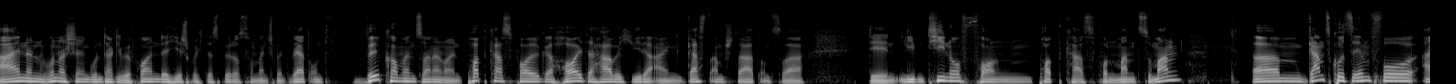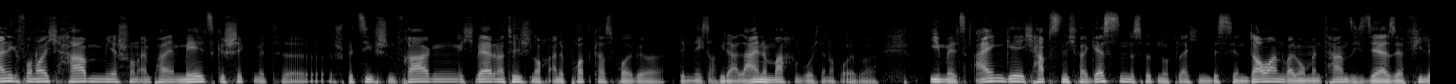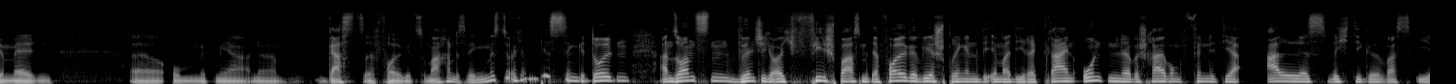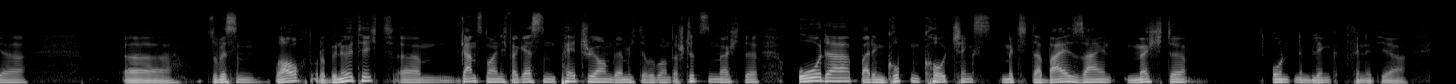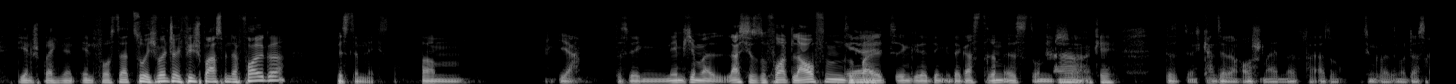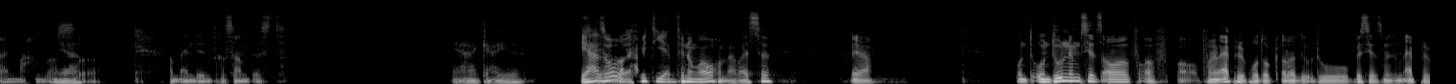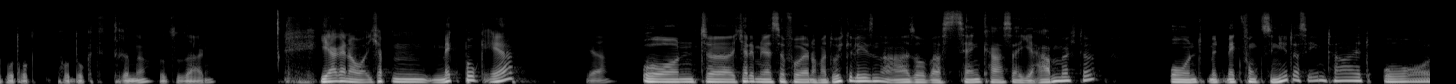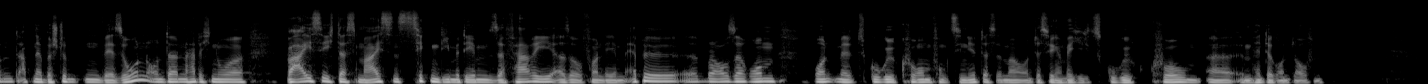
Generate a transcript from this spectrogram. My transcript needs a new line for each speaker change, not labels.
Einen wunderschönen guten Tag, liebe Freunde. Hier spricht das Büros von Mensch mit Wert und willkommen zu einer neuen Podcast-Folge. Heute habe ich wieder einen Gast am Start und zwar den lieben Tino vom Podcast von Mann zu Mann. Ähm, ganz kurze Info: Einige von euch haben mir schon ein paar Mails geschickt mit äh, spezifischen Fragen. Ich werde natürlich noch eine Podcast-Folge demnächst auch wieder alleine machen, wo ich dann auf eure E-Mails eingehe. Ich habe es nicht vergessen. Es wird nur vielleicht ein bisschen dauern, weil momentan sich sehr, sehr viele melden äh, um mit mir eine Gastfolge zu machen. Deswegen müsst ihr euch ein bisschen gedulden. Ansonsten wünsche ich euch viel Spaß mit der Folge. Wir springen wie immer direkt rein. Unten in der Beschreibung findet ihr alles Wichtige, was ihr äh, zu wissen braucht oder benötigt. Ähm, ganz neu nicht vergessen, Patreon, wer mich darüber unterstützen möchte oder bei den Gruppencoachings mit dabei sein möchte. Unten im Link findet ihr die entsprechenden Infos dazu. Ich wünsche euch viel Spaß mit der Folge. Bis demnächst. Ähm, ja, deswegen nehme ich immer, lasse ich sofort laufen, yeah. sobald irgendwie der, der, Gast drin ist. Und
ah, äh, okay.
das, ich kann es ja dann rausschneiden, ne? also beziehungsweise nur das reinmachen, was ja. äh, am Ende interessant ist.
Ja, geil. Ja, ja. so habe ich die Empfindung auch immer, weißt du?
Ja. Und, und du nimmst jetzt auf, auf, auf von einem Apple-Produkt oder du, du bist jetzt mit dem Apple-Produkt Produkt drin, ne, sozusagen?
Ja, genau. Ich habe ein MacBook Air.
Ja.
Und äh, ich hatte mir das ja vorher nochmal durchgelesen, also was Zencaster hier haben möchte. Und mit Mac funktioniert das eben halt und ab einer bestimmten Version. Und dann hatte ich nur, weiß ich, dass meistens zicken die mit dem Safari, also von dem Apple-Browser rum. Und mit Google Chrome funktioniert das immer. Und deswegen habe ich jetzt Google Chrome äh, im Hintergrund laufen.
